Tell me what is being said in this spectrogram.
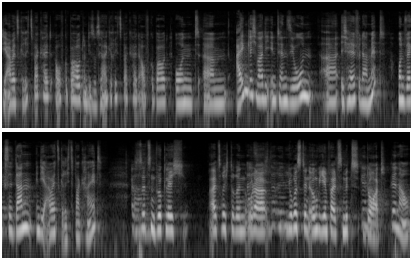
die Arbeitsgerichtsbarkeit aufgebaut und die Sozialgerichtsbarkeit aufgebaut. Und ähm, eigentlich war die Intention, äh, ich helfe da mit und wechsle dann in die Arbeitsgerichtsbarkeit. Also sitzen wirklich als Richterin als oder Richterin. Juristin irgendwie jedenfalls mit genau, dort. Genau.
